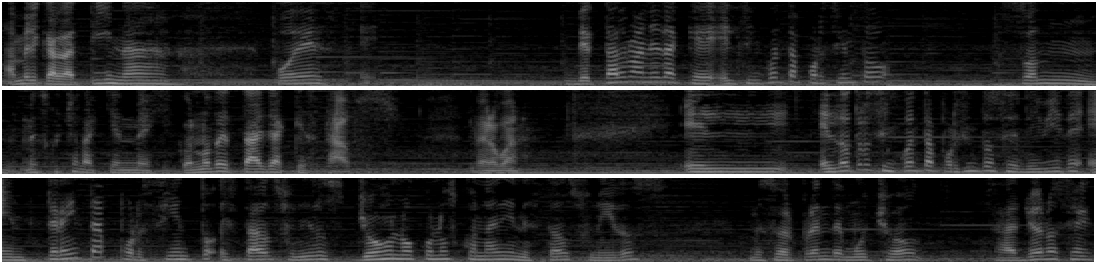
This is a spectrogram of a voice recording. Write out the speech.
América Latina, pues eh, de tal manera que el 50% son, me escuchan aquí en México, no detalla qué estados, pero bueno. El, el otro 50% se divide en 30% Estados Unidos. Yo no conozco a nadie en Estados Unidos. Me sorprende mucho. O sea, yo no sé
